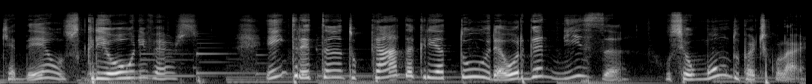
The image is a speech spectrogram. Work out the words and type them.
que é Deus, criou o universo. Entretanto, cada criatura organiza o seu mundo particular.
